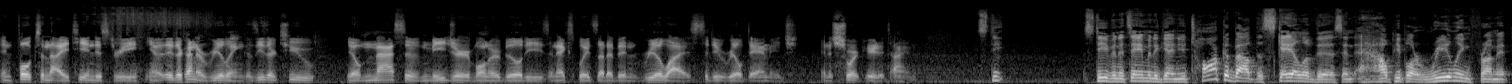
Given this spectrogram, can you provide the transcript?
and folks in the IT industry, you know, they're kind of reeling because these are two, you know, massive, major vulnerabilities and exploits that have been realized to do real damage in a short period of time. Steve, Steven, it's Eamon again. You talk about the scale of this and how people are reeling from it.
